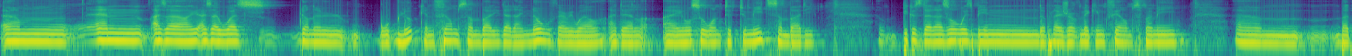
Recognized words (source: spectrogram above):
Um, and as I as I was gonna look and film somebody that I know very well, Adèle, I also wanted to meet somebody because that has always been the pleasure of making films for me. Um, but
